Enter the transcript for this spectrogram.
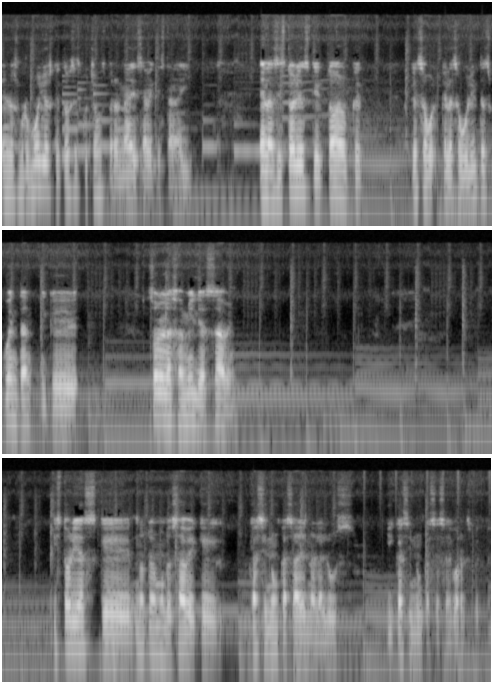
en los murmullos que todos escuchamos pero nadie sabe que están ahí, en las historias que todo que, que, las abuelitas cuentan y que solo las familias saben. Historias que no todo el mundo sabe, que casi nunca salen a la luz y casi nunca se hace algo al respecto.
